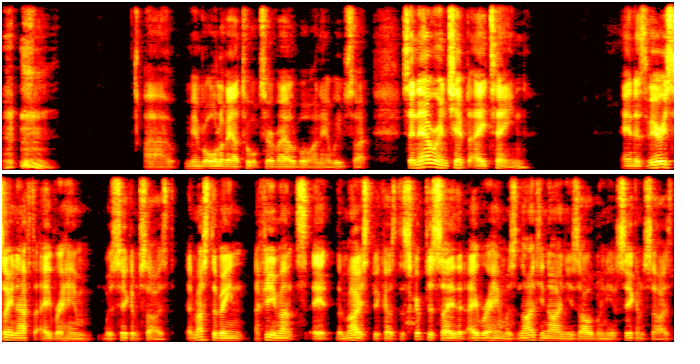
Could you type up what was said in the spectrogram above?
uh, remember, all of our talks are available on our website. So now we're in chapter 18, and it's very soon after Abraham was circumcised. It must have been a few months at the most because the scriptures say that Abraham was 99 years old when he was circumcised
